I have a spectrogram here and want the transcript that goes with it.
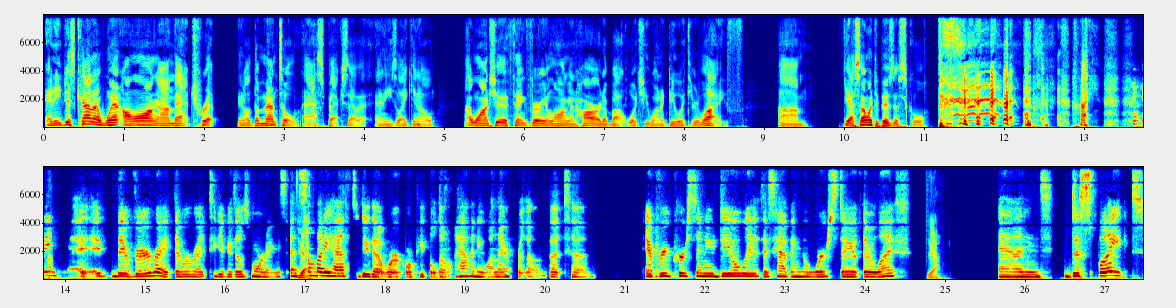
and he just kind of went along on that trip, you know, the mental aspects of it. And he's like, you know, I want you to think very long and hard about what you want to do with your life. Um, yes, I went to business school. I- I think uh, it- they're very right. They were right to give you those warnings. And Yeah. somebody has to do that work, or people don't have anyone there for them. But um, every person you deal with is having the worst day of their life. Yeah. And despite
